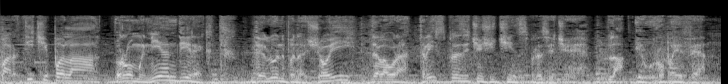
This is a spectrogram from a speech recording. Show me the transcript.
Participă la România în direct de luni până joi de la ora 13 și 15 la Europa FM.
